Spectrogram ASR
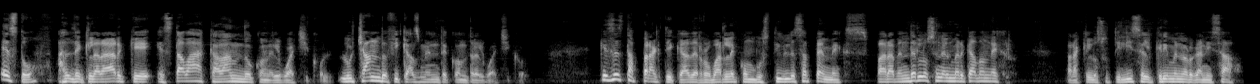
Esto al declarar que estaba acabando con el huachicol, luchando eficazmente contra el huachicol. ¿Qué es esta práctica de robarle combustibles a Pemex para venderlos en el mercado negro, para que los utilice el crimen organizado,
